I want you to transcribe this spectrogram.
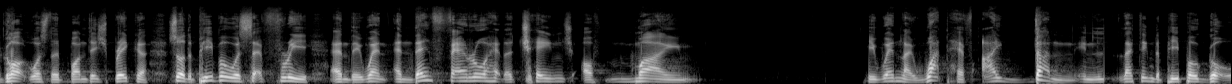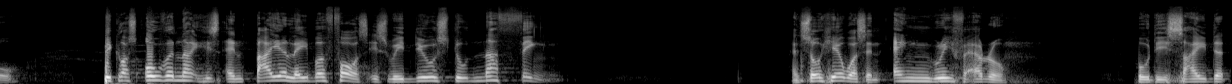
God was the bondage breaker. So the people were set free and they went. And then Pharaoh had a change of mind. He went like, What have I done in letting the people go? Because overnight his entire labor force is reduced to nothing. And so here was an angry Pharaoh who decided,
